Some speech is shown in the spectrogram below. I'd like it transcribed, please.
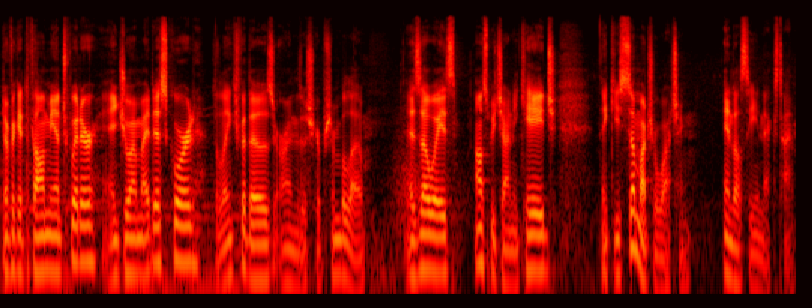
Don't forget to follow me on Twitter and join my Discord. The links for those are in the description below. As always, I'm Sweet Johnny Cage. Thank you so much for watching, and I'll see you next time.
